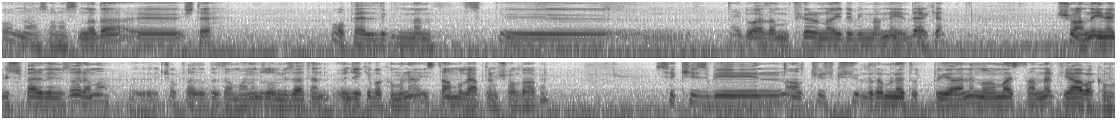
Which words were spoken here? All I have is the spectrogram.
Ondan sonrasında da e, işte Opel'di bilmem e, neydi o adamın Fiorino'ydu bilmem neydi derken şu anda yine bir Super B'miz var ama e, çok fazla da zamanımız olmuyor. Zaten önceki bakımını İstanbul'a yaptırmış oldu abim. 8600 küsür lira mı ne tuttu yani normal standart yağ bakımı.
